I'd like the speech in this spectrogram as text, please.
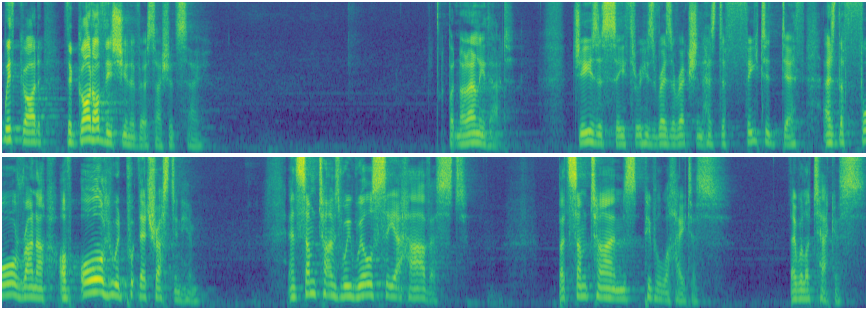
With God, the God of this universe, I should say. But not only that, Jesus, see, through his resurrection, has defeated death as the forerunner of all who would put their trust in him. And sometimes we will see a harvest, but sometimes people will hate us. They will attack us.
